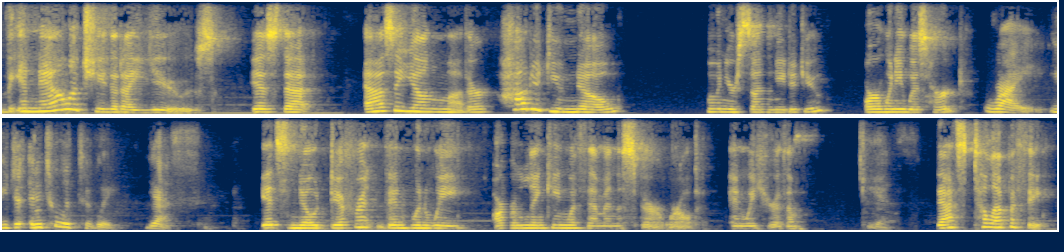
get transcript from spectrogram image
the analogy that I use is that as a young mother, how did you know when your son needed you or when he was hurt? Right. You just intuitively, yes. It's no different than when we are linking with them in the spirit world and we hear them. Yes. That's telepathy.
